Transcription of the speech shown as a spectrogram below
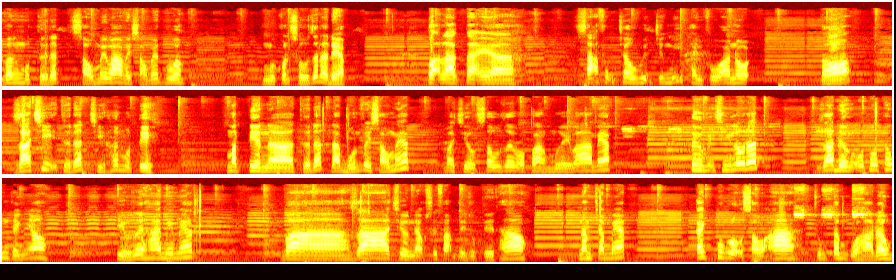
Vâng, một thửa đất 63,6 m2. Một con số rất là đẹp. Tọa lạc tại à, xã Phụng Châu, huyện Trương Mỹ, thành phố Hà Nội. Đó, giá trị thửa đất chỉ hơn 1 tỷ. Mặt tiền à, thửa đất là 4,6 m và chiều sâu rơi vào khoảng 13 m. Từ vị trí lô đất ra đường ô tô thông tránh nhau kiểu rơi 20 m và ra trường đại học sư phạm thể dục thể thao 500 m cách quốc lộ 6A trung tâm của Hà Đông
